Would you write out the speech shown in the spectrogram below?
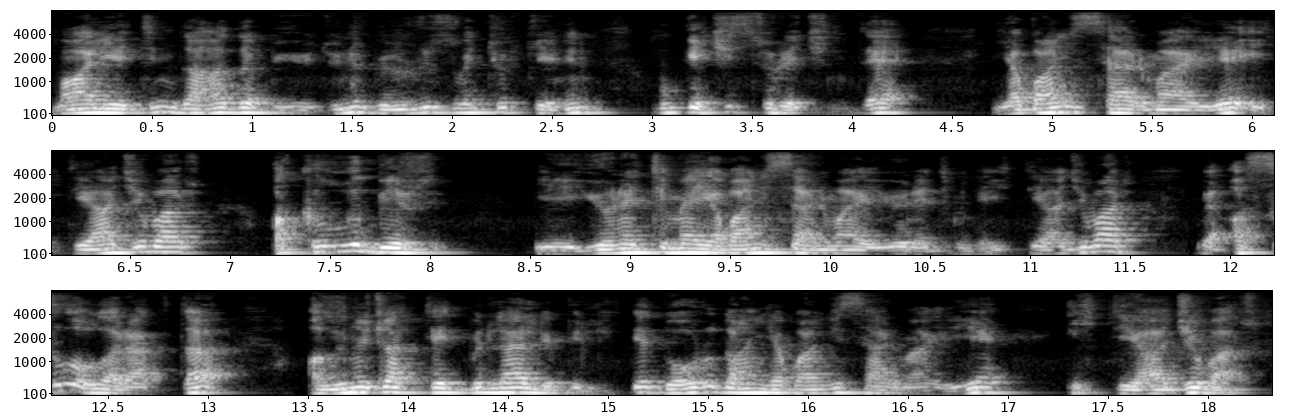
maliyetin daha da büyüdüğünü görürüz ve Türkiye'nin bu geçiş sürecinde yabancı sermayeye ihtiyacı var. Akıllı bir e, yönetime, yabancı sermaye yönetimine ihtiyacı var ve asıl olarak da alınacak tedbirlerle birlikte doğrudan yabancı sermayeye ihtiyacı var.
